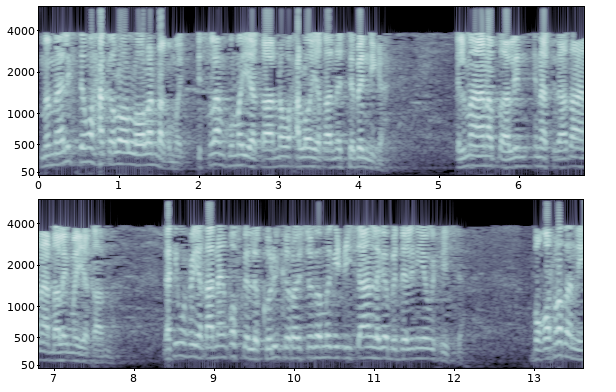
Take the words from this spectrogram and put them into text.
Mamaaligtan waxaa kaloo loola dhaqmay islaamku ma yaqaano waxaa loo yaqaano tabaniga ilma aana dhalin inaad tidhahdo anaa dhalay ma yaqaano. Laakiin wuxuu yaqaanaa in qofka la korin karo isagoo magaciisa aan laga bedelin iyo wixiisa. Boqorradani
